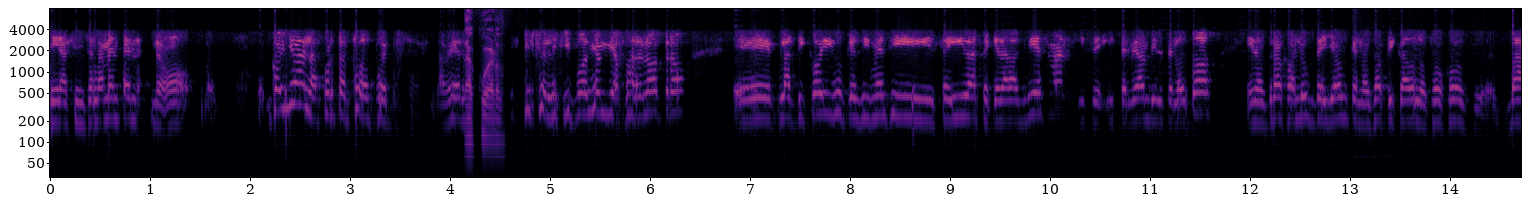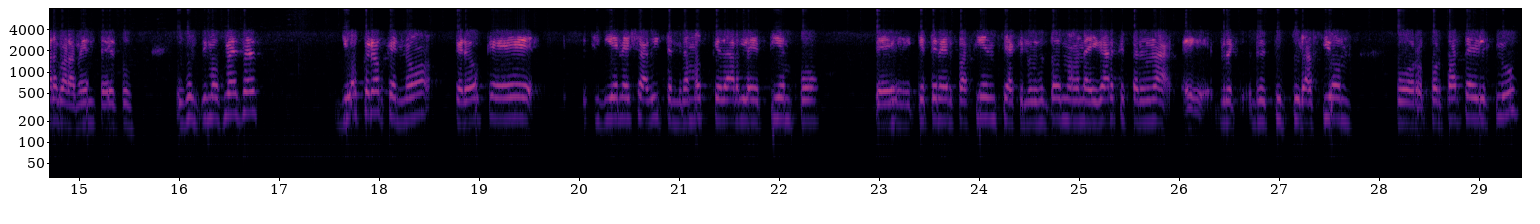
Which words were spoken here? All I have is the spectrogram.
Mira, sinceramente, no. Con Joan la puerta todo puede pasar. A ver, de acuerdo. el equipo de un día para el otro. Eh, platicó y dijo que si Messi se iba, se quedaba Griezmann y, se, y terminaron de irse los dos. Y nos trajo a Luke de Jong, que nos ha picado los ojos bárbaramente estos últimos meses. Yo creo que no. Creo que si viene Xavi tendremos que darle tiempo eh, que tener paciencia, que los resultados no van a llegar, que estar en una eh, re- reestructuración por, por parte del club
